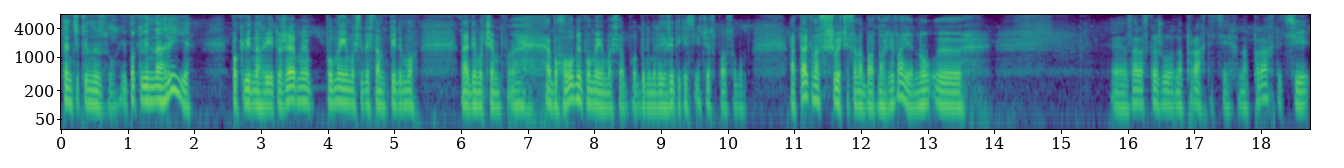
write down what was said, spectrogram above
тен, тільки внизу. І поки він нагріє, поки він нагріє, то вже ми помиємося, десь там підемо, знайдемо чим е, або холодною помиємося, або будемо десь гріти якимось іншим способом. А так нас швидше це набагато нагріває. Ну, е, е, зараз скажу на практиці. На практиці,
